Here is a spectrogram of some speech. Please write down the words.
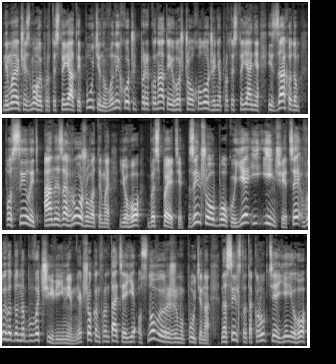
Не маючи змоги протистояти Путіну, вони хочуть переконати його, що охолодження протистояння із Заходом посилить, а не загрожуватиме його безпеці. З іншого боку, є і інші це вигодонабувачі війни. Якщо конфронтація є основою режиму Путіна, насильство та корупція є його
